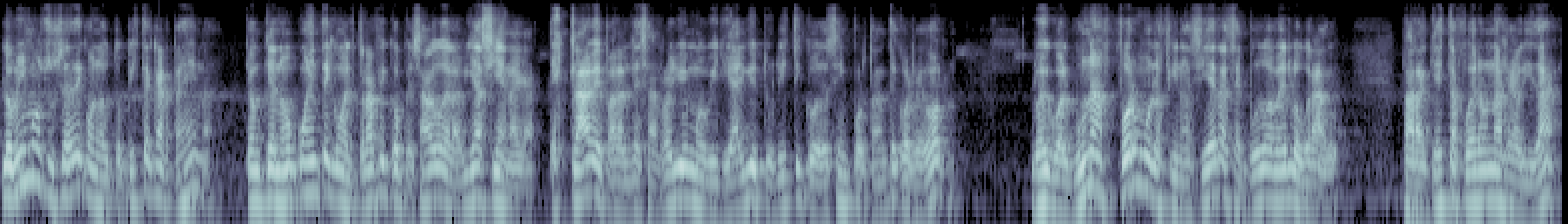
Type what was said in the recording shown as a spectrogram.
Lo mismo sucede con la autopista Cartagena, que aunque no cuente con el tráfico pesado de la vía Ciénaga, es clave para el desarrollo inmobiliario y turístico de ese importante corredor. Luego, alguna fórmula financiera se pudo haber logrado para que esta fuera una realidad.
